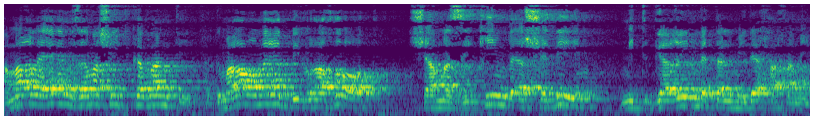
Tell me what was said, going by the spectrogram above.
אמר להם, זה מה שהתכוונתי. הגמרא אומרת בברכות שהמזיקים והשדים מתגרים בתלמידי חכמים.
